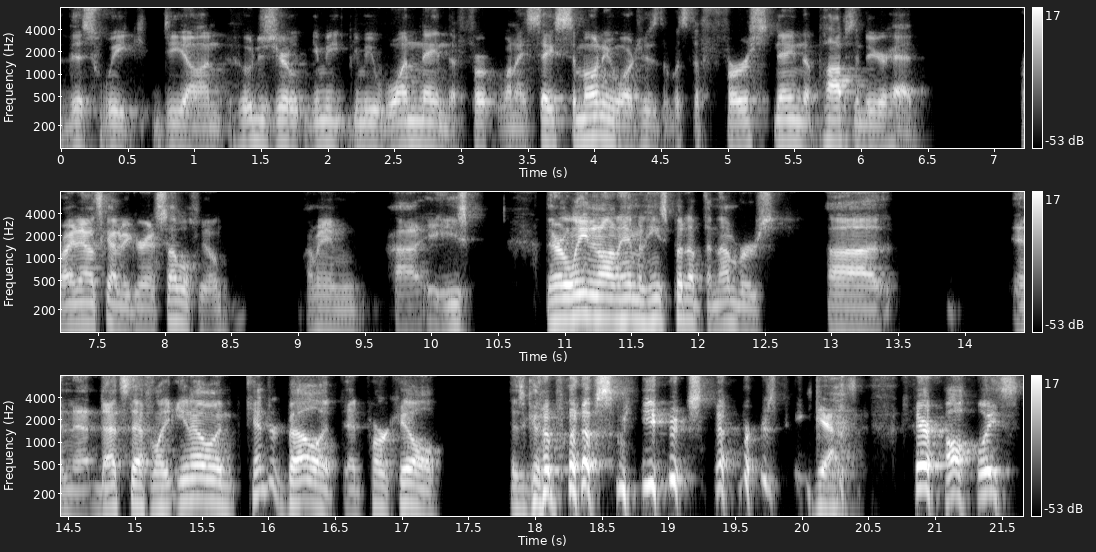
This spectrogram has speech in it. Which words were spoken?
this week. Dion, who does your give me give me one name? The first when I say Simone Award, who's the, what's the first name that pops into your head? Right now it's got to be Grant Stubblefield. I mean, uh he's they're leaning on him and he's putting up the numbers. Uh and that, that's definitely, you know, and Kendrick Bell at, at Park Hill is going to put up some huge numbers because they're always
